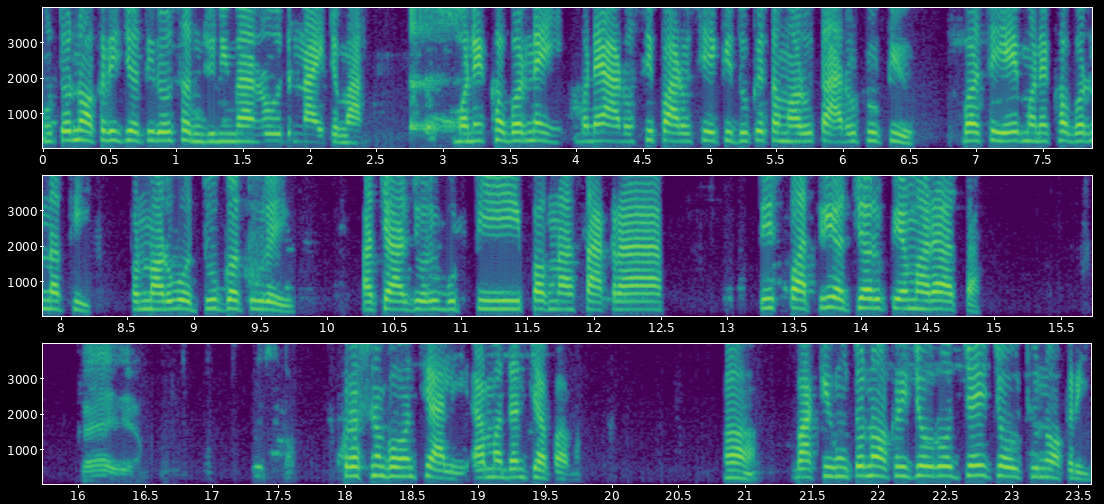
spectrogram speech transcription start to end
હું તો નોકરી જતી રહું સંજુનીમાં રોજ નાઇટમાં. મને ખબર નહીં. મને આડોશી પાડોશીએ કીધું કે તમારું તારું તૂટ્યું. બસ એ મને ખબર નથી. પણ મારું બધું ગતું રહ્યું. આ ચાર જોડી બુટ્ટી પગના સાકરા ત્રીસ પાંત્રીસ હજાર રૂપિયા મારા હતા. કૃષ્ણ ભવન ચાલી આ મદન ચાપામાં. હા બાકી હું તો નોકરી જઉં રોજ જઈ જઉં છું નોકરી.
